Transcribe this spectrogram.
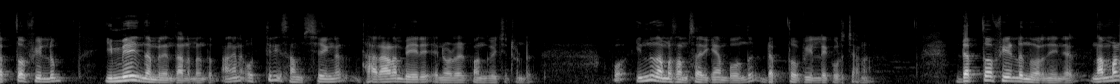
ഡെപ്ത് ഓഫ് ഫീൽഡും ഇമേജും തമ്മിൽ എന്താണ് ബന്ധം? അങ്ങനെ ഒത്തിരി സംശയങ്ങൾ ധാരാളം പേര് എന്നോട് പങ്കുവച്ചിട്ടുണ്ട്. അപ്പോൾ ഇന്ന് നമ്മൾ സംസാരിക്കാൻ പോകുന്നത് ഡെപ്ത് ഓഫ് ഫീൽഡിനെ കുറിച്ചാണ്. ഡെപ്ത് ഓഫ് ഫീൽഡ് എന്ന് പറഞ്ഞു കഴിഞ്ഞാൽ നമ്മൾ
